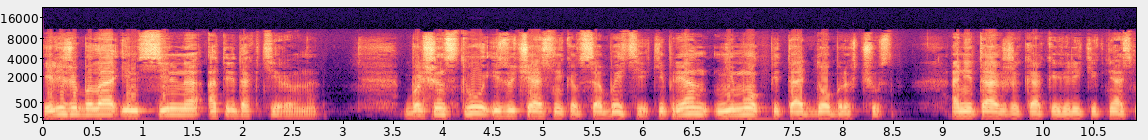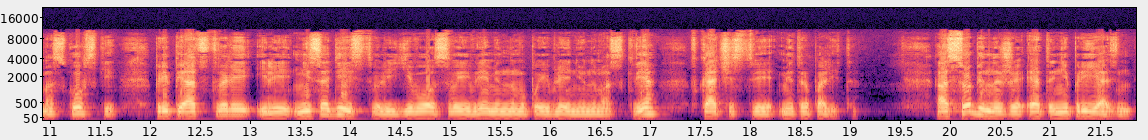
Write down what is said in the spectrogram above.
или же была им сильно отредактирована. Большинству из участников событий Киприан не мог питать добрых чувств. Они так же, как и великий князь Московский, препятствовали или не содействовали его своевременному появлению на Москве в качестве митрополита. Особенно же эта неприязнь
